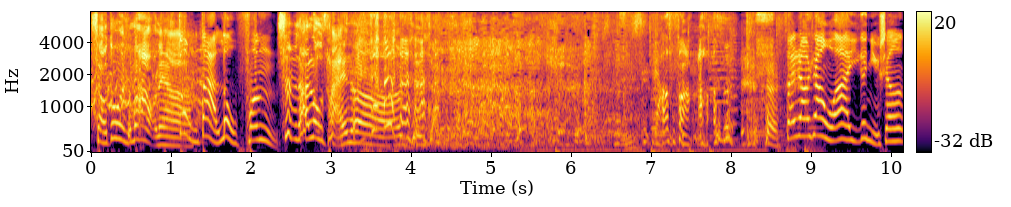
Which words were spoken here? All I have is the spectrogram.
小洞有什么好的呀？洞大漏风。是不是还漏财呢？真 是 俩傻子。三号上午啊，一个女生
